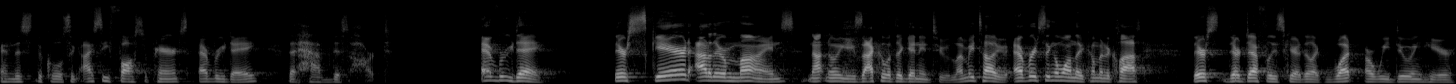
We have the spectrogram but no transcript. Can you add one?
And this is the coolest thing. I see foster parents every day that have this heart. Every day. They're scared out of their minds, not knowing exactly what they're getting into. Let me tell you, every single one that come into class, they're, they're definitely scared. They're like, what are we doing here?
